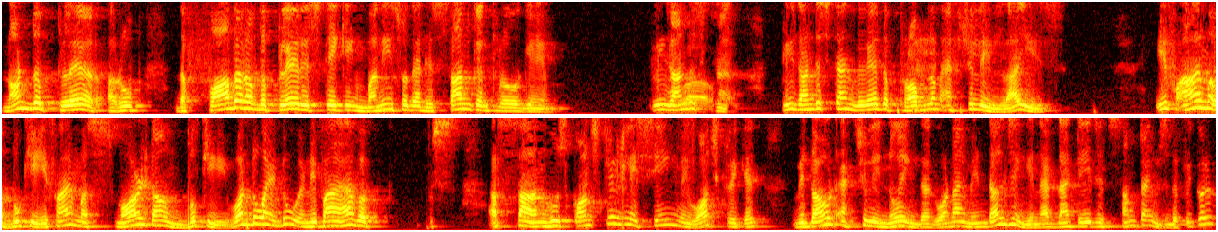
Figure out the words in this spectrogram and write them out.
not the player, Arup, the father of the player is taking money so that his son can throw a game. Please understand. Wow. Please understand where the problem actually lies. If I'm a bookie, if I'm a small town bookie, what do I do? And if I have a a son who's constantly seeing me watch cricket without actually knowing that what I'm indulging in at that age, it's sometimes difficult.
